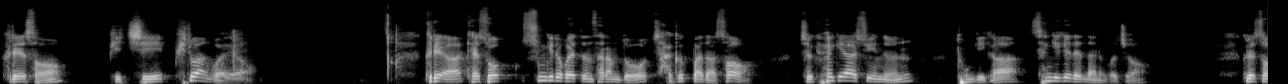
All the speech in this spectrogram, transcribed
그래서 빛이 필요한 거예요. 그래야 계속 숨기려고 했던 사람도 자극받아서 즉 회개할 수 있는 동기가 생기게 된다는 거죠. 그래서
